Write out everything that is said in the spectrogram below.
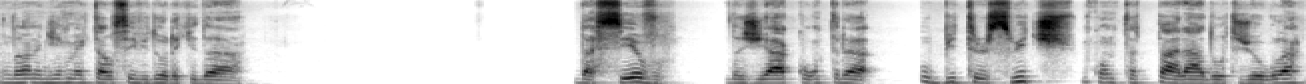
Vamos dar uma olhadinha como é que tá o servidor aqui da da Sevo, da GA contra o Bitter Switch, enquanto tá parado outro jogo lá.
